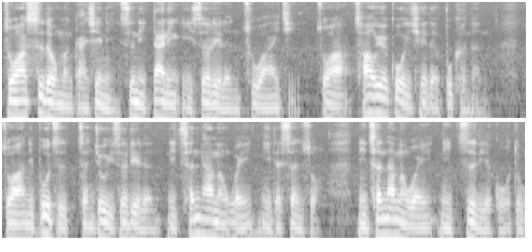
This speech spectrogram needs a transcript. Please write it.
主啊，是的，我们感谢你，是你带领以色列人出埃及。主啊，超越过一切的不可能。主啊，你不止拯救以色列人，你称他们为你的圣所，你称他们为你治理的国度。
